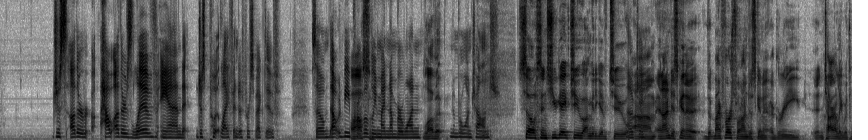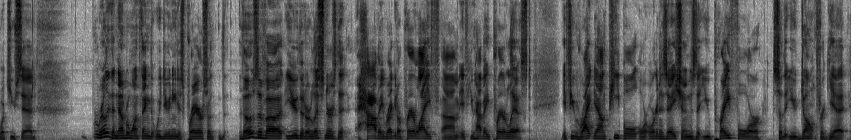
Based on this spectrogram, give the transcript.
just other how others live and just put life into perspective. So that would be Awesome. probably my number one Love it. number one challenge. So since you gave two, I'm going to give two. Okay. Um, and I'm just going to, my first one, I'm just going to agree entirely with what you said. Really, the number one thing that we do need is prayer. So th- those of uh, you that are listeners that have a regular prayer life, um, if you have a prayer list, if you write down people or organizations that you pray for so that you don't forget,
